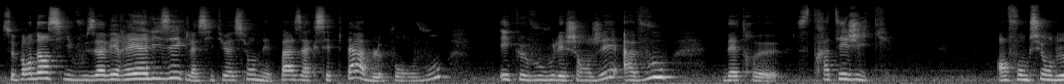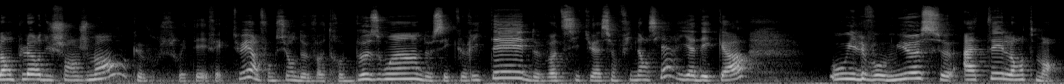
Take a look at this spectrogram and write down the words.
Cependant, si vous avez réalisé que la situation n'est pas acceptable pour vous et que vous voulez changer, à vous d'être stratégique en fonction de l'ampleur du changement que vous souhaitez effectuer, en fonction de votre besoin de sécurité, de votre situation financière. Il y a des cas où il vaut mieux se hâter lentement.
